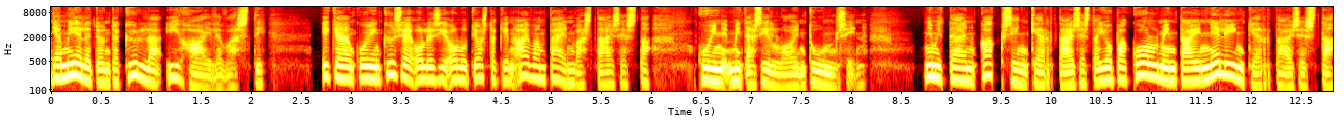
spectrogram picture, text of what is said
ja mieletöntä kyllä ihailevasti, ikään kuin kyse olisi ollut jostakin aivan päinvastaisesta kuin mitä silloin tunsin, nimittäin kaksinkertaisesta, jopa kolmin- tai nelinkertaisesta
